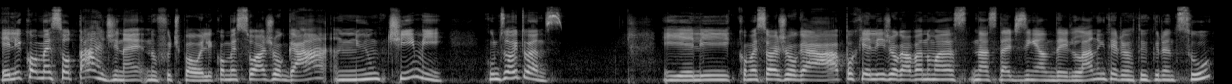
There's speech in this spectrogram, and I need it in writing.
ele começou tarde, né, no futebol. Ele começou a jogar em um time com 18 anos. E ele começou a jogar porque ele jogava numa, na cidadezinha dele lá no interior do Rio Grande do Sul.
